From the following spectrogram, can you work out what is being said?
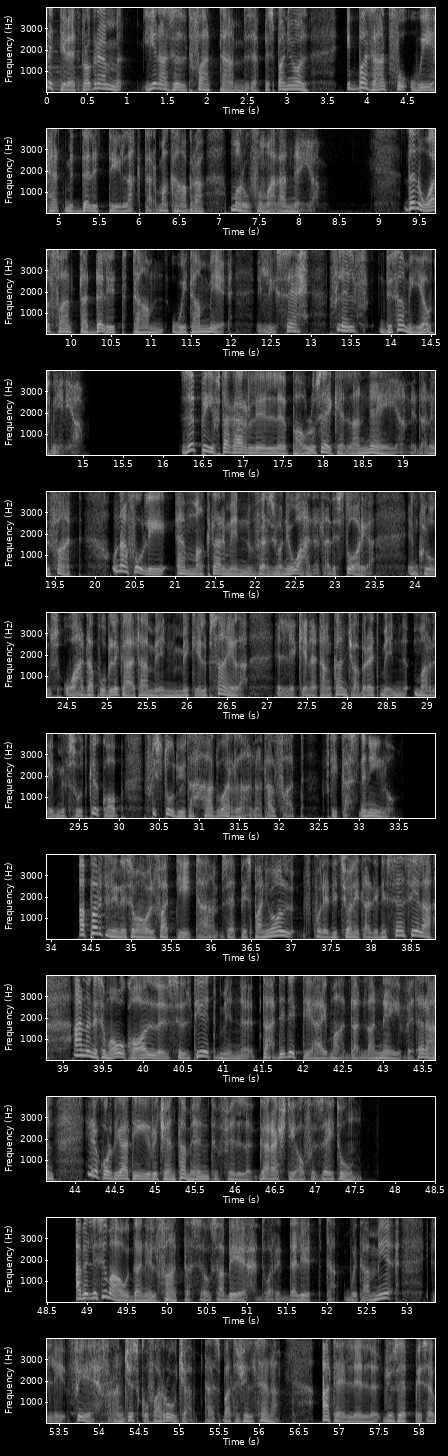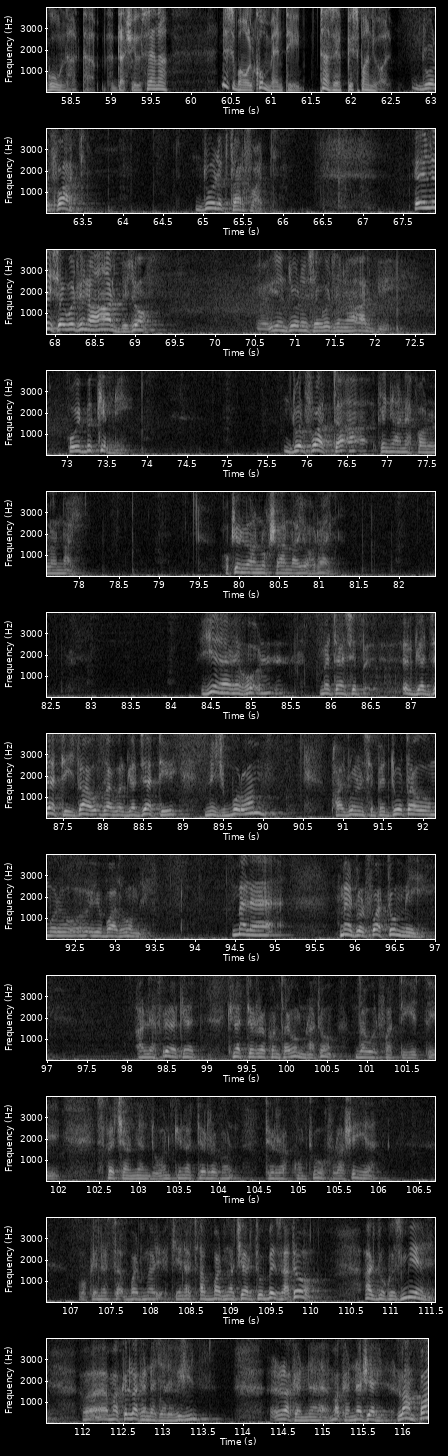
dan it-tielet programm jiena żilt fatt ta' mżepp Ispanjol ibbażat fuq wieħed mid-delitti l-aktar makabra magħrufu mal-għannejja. Dan huwa l-fatt ta' delitt ta' witammiq li seħ fl-1908. Zeppi jiftakar lil Pawlu se jkella nej għanni dan il-fatt, u nafu li hemm aktar minn verżjoni waħda tal-istorja, inkluż waħda pubblikata minn Mikil Psaila, li kienet anka nġabret minn Marlin Mifsud Kirkop fl-istudju tagħha dwar l-għana tal-fatt ftit tas-snin ilu. Apparti li nisimgħu l-fatti ta' Bżeppi Spanjol f'kull edizzjoni ta' din is-sensiela, għandna nisimgħu wkoll siltiet minn taħdidiet tiegħi ma' dan l-għannej veteran irrekordjati riċentament fil-garaxx tiegħu fiż-Żejtun. Qabel nisimgħu dan il-fatt tassew sabiħ dwar id-delitt ta' Wied Għammieq li fih Franġisku Farrugia ta' sbatax-il sena qatel lil Ġużeppi Seguna ta' ħdax-il sena, Nisimgħu l-kummenti ta' Zeppi Spanjol. Du l-fatt, du l-iktar fatt. Illi sewwet lina qalbi, zo. Jien du li sewwet lina qalbi. U jbikkimni. Du l-fatt ta' kien jgħanneħ Pawlu l-annaj. U kienu għannu xanna joħrajn. Jiena meta nsib il-gazzetti, daw il-gazzetti niġburom bħal dun nsib id-duta u mmuru jibgħatu umni. Mela, medu l-fatt ummi Għalhekk Freda kienet kienet tirrakkontahomlna to daw il-fattijiet li speċjalment dun kienet tirrakkuntuh fl-għaxija u kienet taqbadna kienet tqabbadna ċertu biża' to għax duk iż-żmien ma kellha kellna television la kellna ma kellna xejn lampa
